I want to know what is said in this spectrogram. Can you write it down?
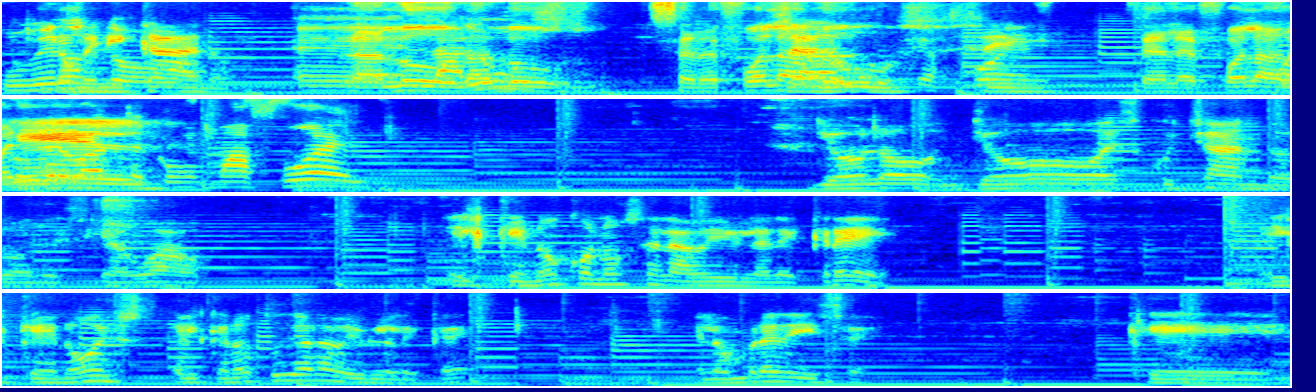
hubieron dominicano. dos. Eh, La luz, la luz. Se le fue la, La luz. luz, que fue. sí. Se le fue la Fue luz. el debate como más fuerte. Yo lo, yo escuchándolo decía, wow, el que no conoce la Biblia le cree. El que no es, el que no estudia la Biblia le cree. El hombre dice que,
